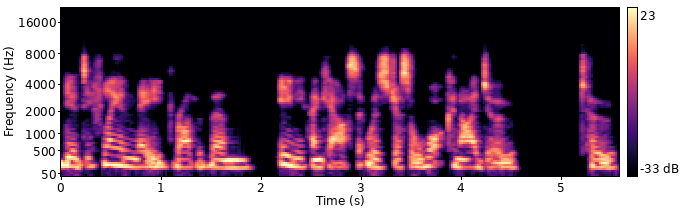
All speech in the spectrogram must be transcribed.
Yeah, definitely a need rather than anything else. It was just, well, what can I do to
